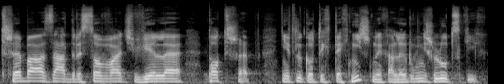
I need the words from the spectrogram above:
trzeba zaadresować wiele potrzeb, nie tylko tych technicznych, ale również ludzkich.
